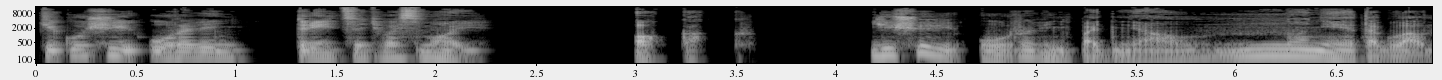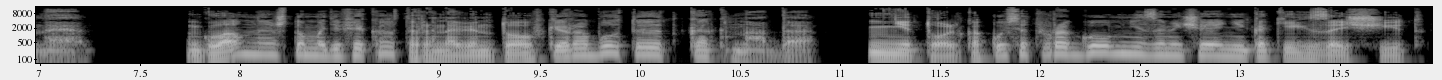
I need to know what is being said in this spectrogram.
Текущий уровень 38. О как! Еще и уровень поднял, но не это главное. Главное, что модификаторы на винтовке работают как надо. Не только косят врагов, не замечая никаких защит,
